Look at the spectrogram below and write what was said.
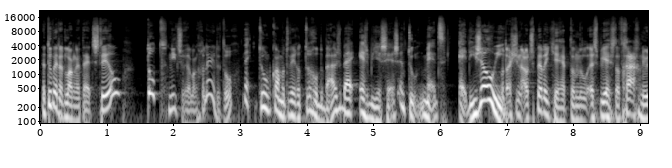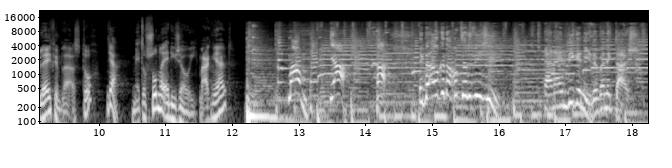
En toen werd het lange tijd stil. Tot niet zo heel lang geleden, toch? Nee, toen kwam het weer terug op de buis bij SBS6 en toen met Eddie Zoe. Want als je een oud spelletje hebt, dan wil SBS dat graag een nieuw leven inblazen, toch? Ja, met of zonder Eddie Zoe. Maakt niet uit. Mam, ja! Ha, ik ben elke dag op televisie. Ja, nee, in het weekend niet, dan ben ik thuis.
